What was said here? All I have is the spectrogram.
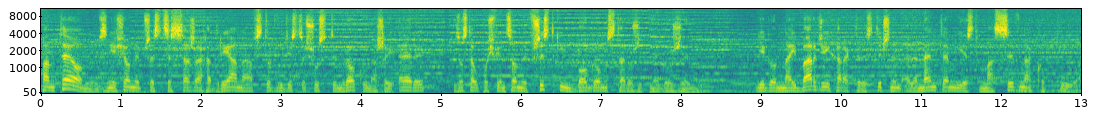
Panteon, wzniesiony przez cesarza Hadriana w 126 roku naszej ery, został poświęcony wszystkim bogom starożytnego Rzymu. Jego najbardziej charakterystycznym elementem jest masywna kopuła,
